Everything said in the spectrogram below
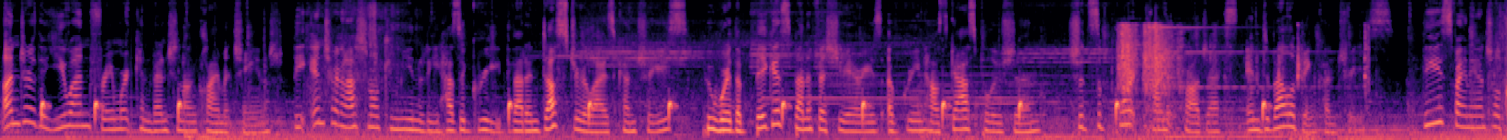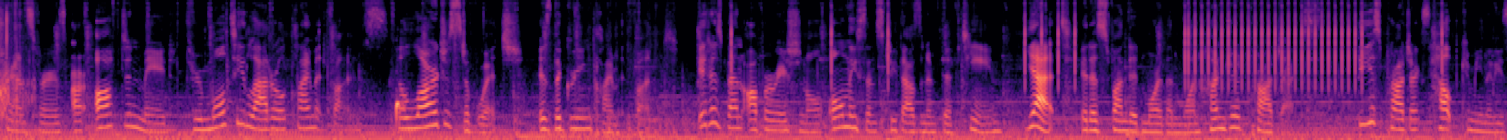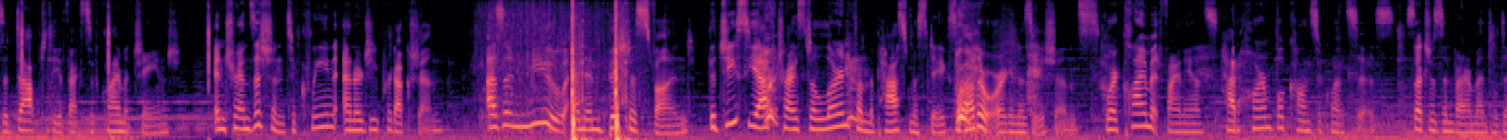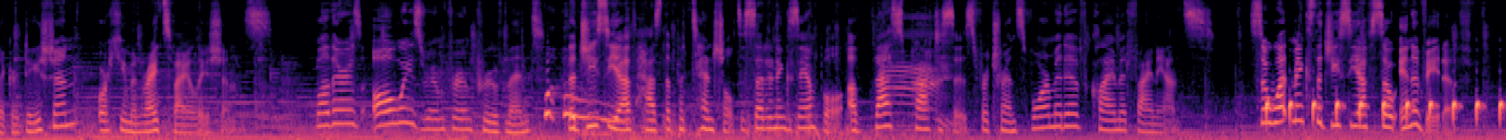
Under the UN Framework Convention on Climate Change, the international community has agreed that industrialized countries, who were the biggest beneficiaries of greenhouse gas pollution, should support climate projects in developing countries. These financial transfers are often made through multilateral climate funds, the largest of which is the Green Climate Fund. It has been operational only since 2015, yet it has funded more than 100 projects. These projects help communities adapt to the effects of climate change and transition to clean energy production. As a new and ambitious fund, the GCF tries to learn from the past mistakes of other organizations where climate finance had harmful consequences, such as environmental degradation or human rights violations. While there is always room for improvement, the GCF has the potential to set an example of best practices for transformative climate finance. So what makes the GCF so innovative?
